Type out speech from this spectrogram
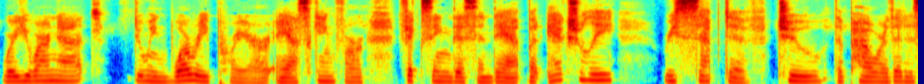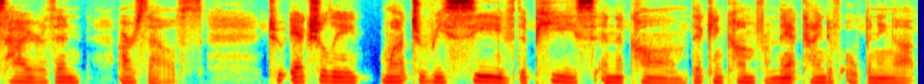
where you are not doing worry prayer, asking for fixing this and that, but actually receptive to the power that is higher than ourselves. To actually want to receive the peace and the calm that can come from that kind of opening up.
